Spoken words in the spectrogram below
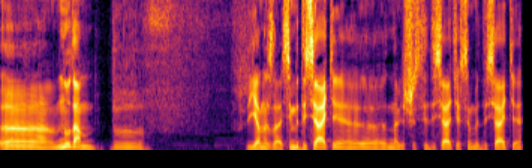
Е, ну там, я не знаю, 70-ті, е, навіть 60-ті, 70-ті.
